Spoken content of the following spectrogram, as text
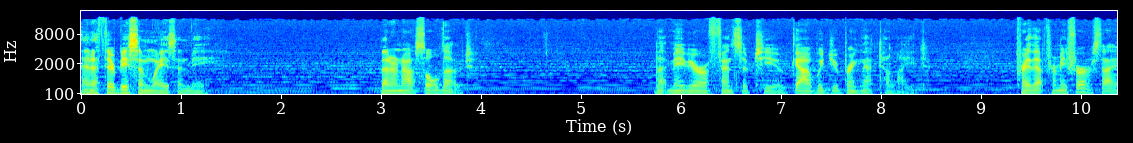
And if there be some ways in me that are not sold out, that maybe are offensive to you, God, would you bring that to light? Pray that for me first. I,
